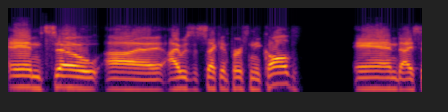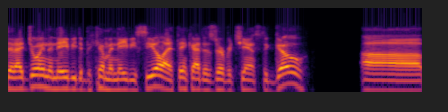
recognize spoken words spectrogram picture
And so uh, I was the second person he called, and I said I joined the Navy to become a Navy SEAL. I think I deserve a chance to go. Uh,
